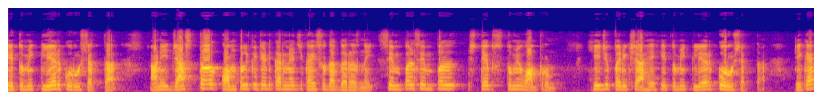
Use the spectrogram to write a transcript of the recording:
ही तुम्ही क्लिअर करू शकता. आणि जास्त कॉम्प्लिकेटेड करण्याची काही सुद्धा गरज नाही. सिंपल सिंपल स्टेप्स तुम्ही वापरून ही जी परीक्षा आहे ही तुम्ही क्लिअर करू शकता. ठीक आहे?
